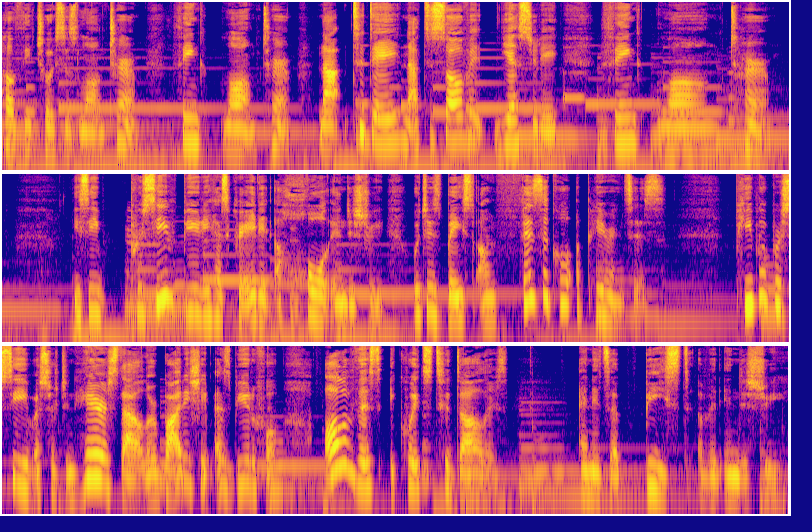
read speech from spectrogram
healthy choices long term. Think long term. Not today, not to solve it yesterday. Think long term. You see, perceived beauty has created a whole industry which is based on physical appearances. People perceive a certain hairstyle or body shape as beautiful. All of this equates to dollars, and it's a beast of an industry.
